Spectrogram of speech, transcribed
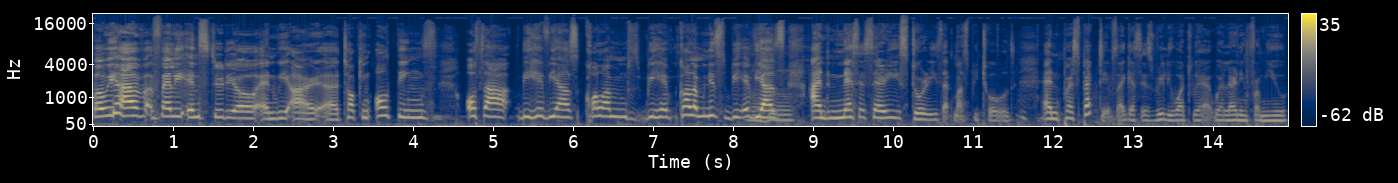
Well, we have Felly in studio, and we are uh, talking all things author behaviors, columns, behave, columnist behaviors, Mm-hmm. and necessary stories that must be told, and perspectives. I guess is really what we're we're learning from you.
